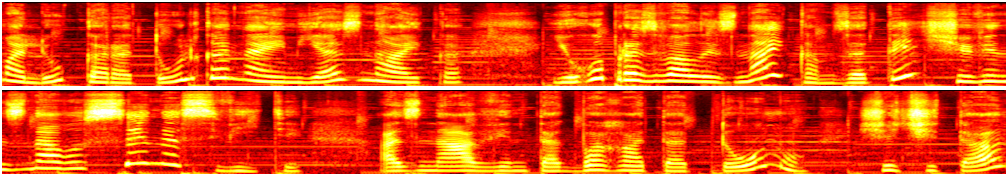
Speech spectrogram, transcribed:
малюк каратулька на ім'я Знайка. Його прозвали Знайком за те, що він знав усе на світі, а знав він так багато тому, що читав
